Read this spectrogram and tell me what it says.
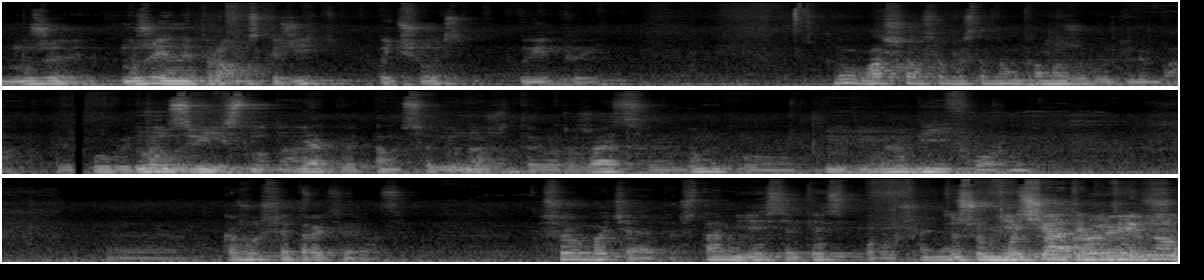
може, може я не прав, скажіть хоч щось у відповідь. Ну, ваша особиста думка може бути люба. Яку ви Ну, там- звісно, так. Як ви там собі Да. можете виражати свою думку Мгм. в будь-якій формі. Е, Кажу ще третій раз. Що ви бачаєте? Що там є якесь порушення. То, щоб є бачати, потрібно контролюючі-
